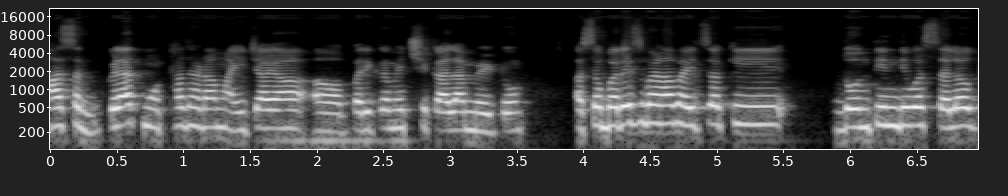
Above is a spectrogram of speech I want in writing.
हा सगळ्यात मोठा धडा माईच्या या परिक्रमेत शिकायला मिळतो. असं बरेच वेळा व्हायचं की दोन तीन दिवस सलग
